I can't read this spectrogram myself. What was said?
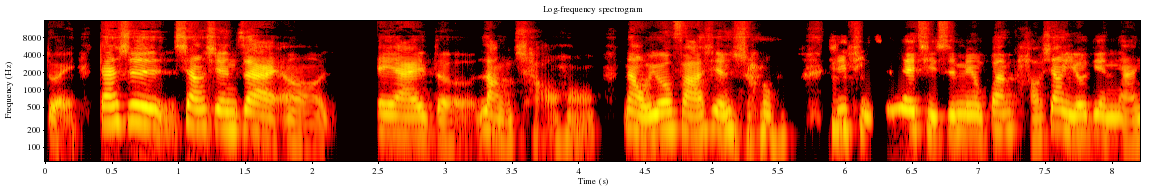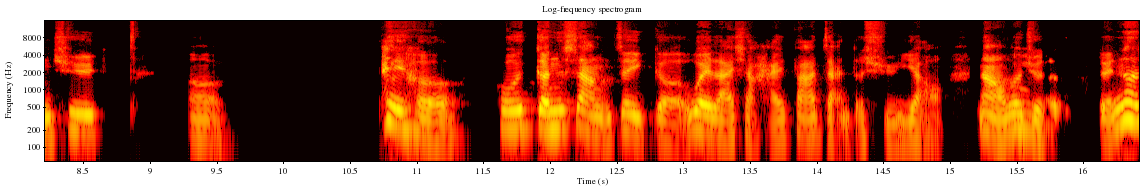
对。但是像现在呃 AI 的浪潮哈，那我又发现说，其实体制内其实没有办法，好像有点难去呃。配合或跟上这个未来小孩发展的需要，那我会觉得、嗯、对。那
